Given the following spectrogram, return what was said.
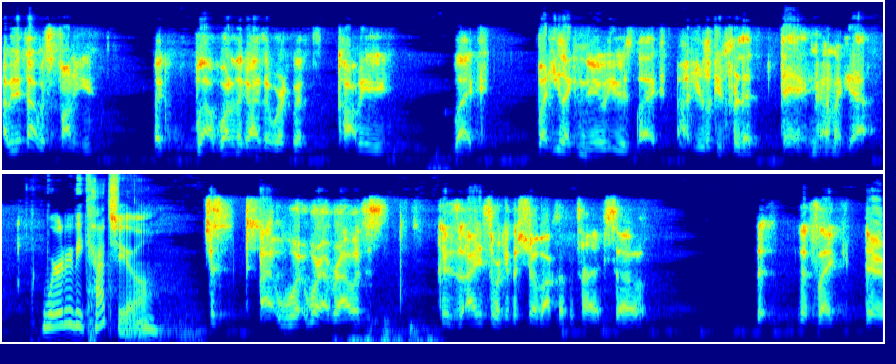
I mean, they thought it was funny. Like, well, one of the guys I worked with caught me, like, but he like knew he was like, oh, "You're looking for the thing." I'm like, "Yeah." Where did he catch you? just uh, wh- wherever I was, just because I used to work at the showbox at the time, so that's like their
